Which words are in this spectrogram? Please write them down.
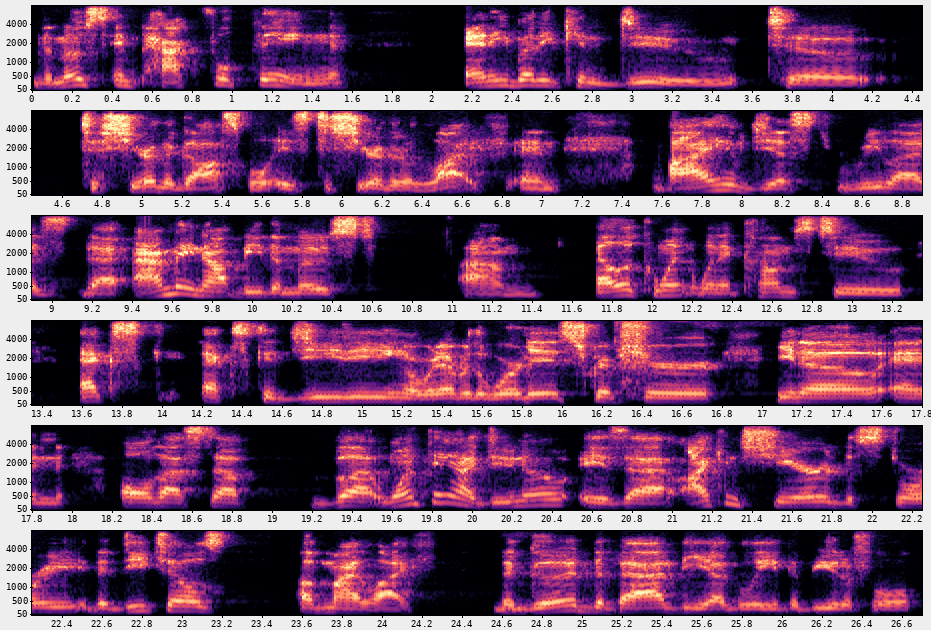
the most impactful thing anybody can do to to share the gospel is to share their life. And i have just realized that i may not be the most um, eloquent when it comes to ex exegeting or whatever the word is scripture you know and all that stuff. But one thing I do know is that I can share the story, the details of my life, the mm. good, the bad, the ugly, the beautiful,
